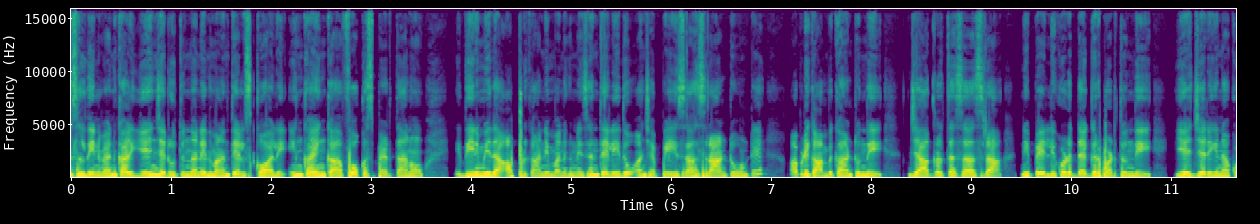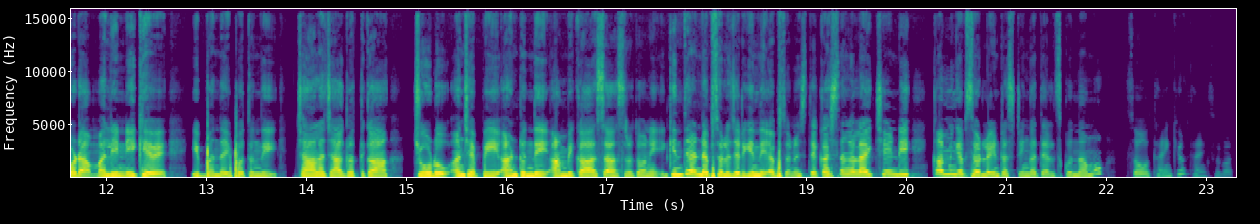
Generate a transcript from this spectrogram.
అసలు దీని వెనకాల ఏం జరుగుతుంది అనేది మనం తెలుసుకోవాలి. ఇంకా ఇంకా ఫోకస్ పెడతాను. దీని మీద అప్పుడు కానీ మనకు నిజం తెలియదు అని చెప్పి సహస్ర అంటూ ఉంటే అప్పటికి అంబిక అంటుంది జాగ్రత్త సహస్ర నీ పెళ్ళి కూడా దగ్గర పడుతుంది. ఏ జరిగినా కూడా మళ్ళీ నీకే ఇబ్బంది అయిపోతుంది. చాలా జాగ్రత్తగా చూడు అని చెప్పి అంటుంది అంబిక శాస్త్రతోని. ఇంతే అండ్ ఎపిసోడ్లో జరిగింది. ఎపిసోడ్ నచ్చితే ఖచ్చితంగా లైక్ చేయండి. కమింగ్ ఎపిసోడ్లో ఇంట్రెస్టింగ్గా తెలుసుకుందాము. So thank you thanks for watching.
